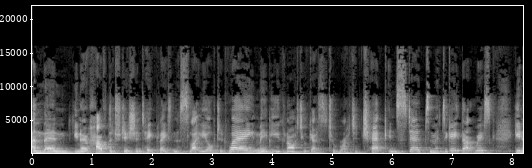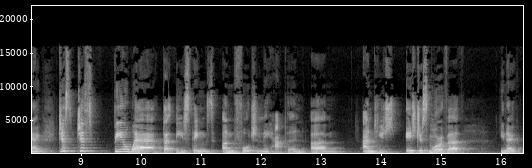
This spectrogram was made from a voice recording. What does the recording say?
And then you know have the tradition take place in a slightly altered way. Maybe you can ask your guests to write a check instead to mitigate that risk. You know just just be aware that these things unfortunately happen. Um, and you just, it's just more of a you know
